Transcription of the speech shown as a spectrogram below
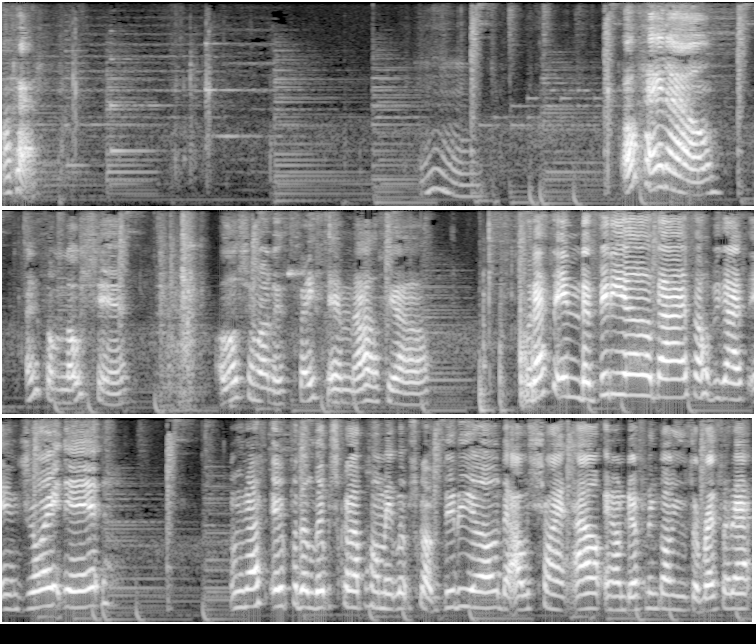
Okay. Mm. Okay, now I need some lotion. A lotion around his face and mouth, y'all. Well, that's the end of the video, guys. I hope you guys enjoyed it. And that's it for the lip scrub, homemade lip scrub video that I was trying out. And I'm definitely going to use the rest of that.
